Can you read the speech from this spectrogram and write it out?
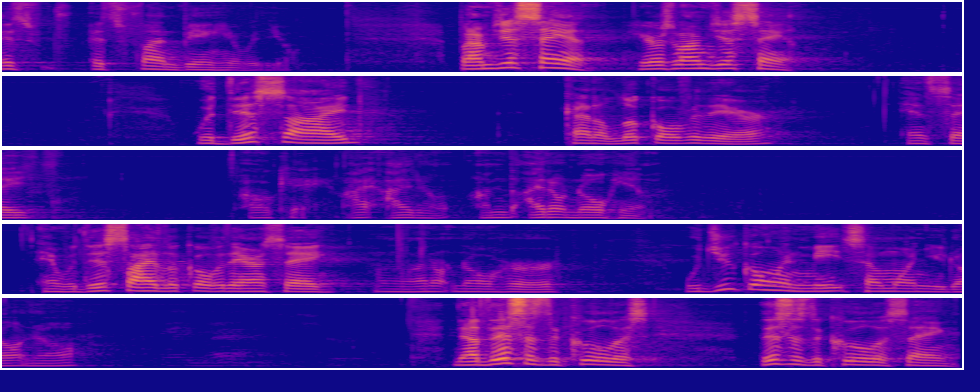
It's, it's fun being here with you. But I'm just saying, here's what I'm just saying. Would this side kind of look over there and say, okay, I, I, don't, I'm, I don't know him? And would this side look over there and say, oh, I don't know her? Would you go and meet someone you don't know? Amen. Now, this is the coolest. This is the coolest thing.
